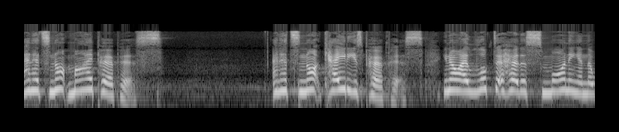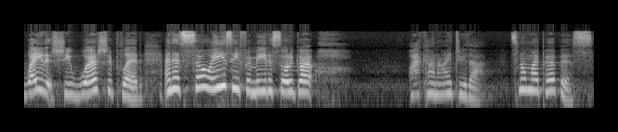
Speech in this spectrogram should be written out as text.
And it's not my purpose. And it's not Katie's purpose. You know, I looked at her this morning and the way that she worship led, and it's so easy for me to sort of go, oh, why can't I do that? It's not my purpose.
